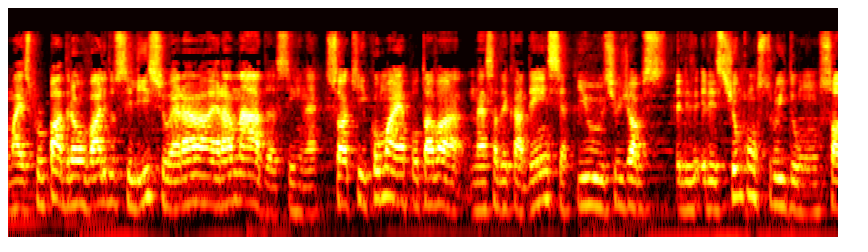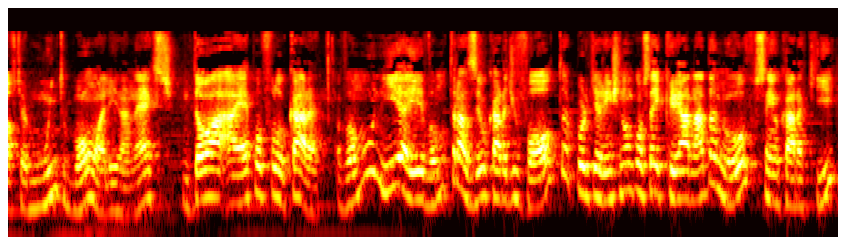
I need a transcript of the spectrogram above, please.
mas por padrão Vale do Silício era, era nada, assim, né? Só que como a Apple tava nessa decadência e o Steve Jobs, eles, eles tinham construído um software muito bom ali na Next, então a, a Apple falou, cara, vamos unir aí, vamos trazer o cara de volta, porque a gente não consegue criar nada novo sem o cara aqui,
